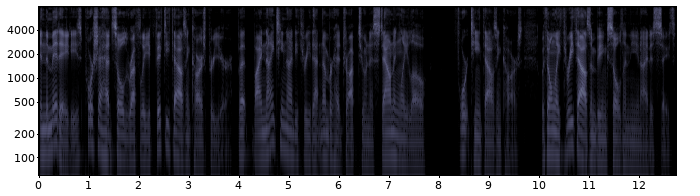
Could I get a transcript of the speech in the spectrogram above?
In the mid 80s, Porsche had sold roughly 50,000 cars per year, but by 1993 that number had dropped to an astoundingly low 14,000 cars, with only 3,000 being sold in the United States.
